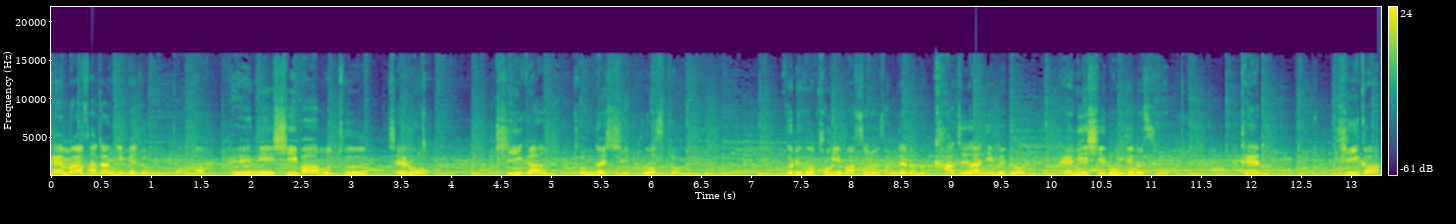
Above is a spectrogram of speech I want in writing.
해마 사장님의 조합입니다. 베니시 바하무트 제로 기가 존대시 플러스 존. 그리고 거기 맞서는 상대는 카즈하님의 조합입니다. 베니시 롱기누스 텐 기가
